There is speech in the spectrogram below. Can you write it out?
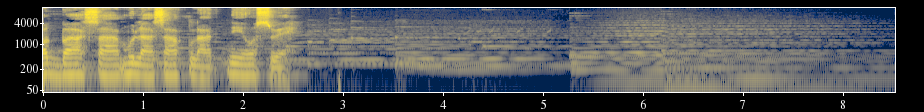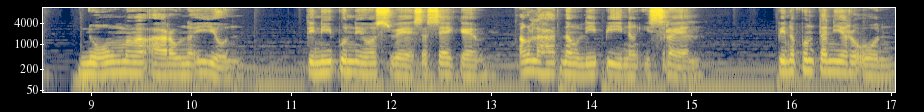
Pagbasa mula sa aklat ni Josue. Noong mga araw na iyon, tinipon ni Josue sa Shechem ang lahat ng lipi ng Israel. Pinapunta niya roon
